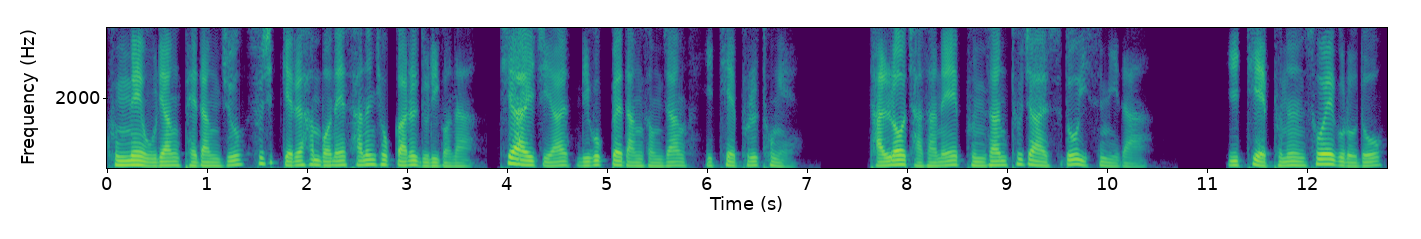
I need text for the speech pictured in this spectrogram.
국내 우량 배당주 수십 개를 한 번에 사는 효과를 누리거나 TIGR 미국 배당 성장 ETF를 통해 달러 자산에 분산 투자할 수도 있습니다. ETF는 소액으로도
